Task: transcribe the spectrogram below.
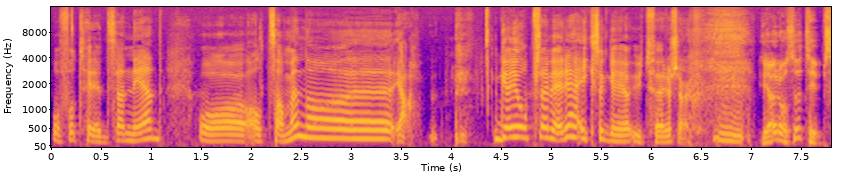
og få tredd seg ned, og alt sammen. Og øh, ja. Gøy å observere, ikke så gøy å utføre sjøl. Vi har også et tips.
